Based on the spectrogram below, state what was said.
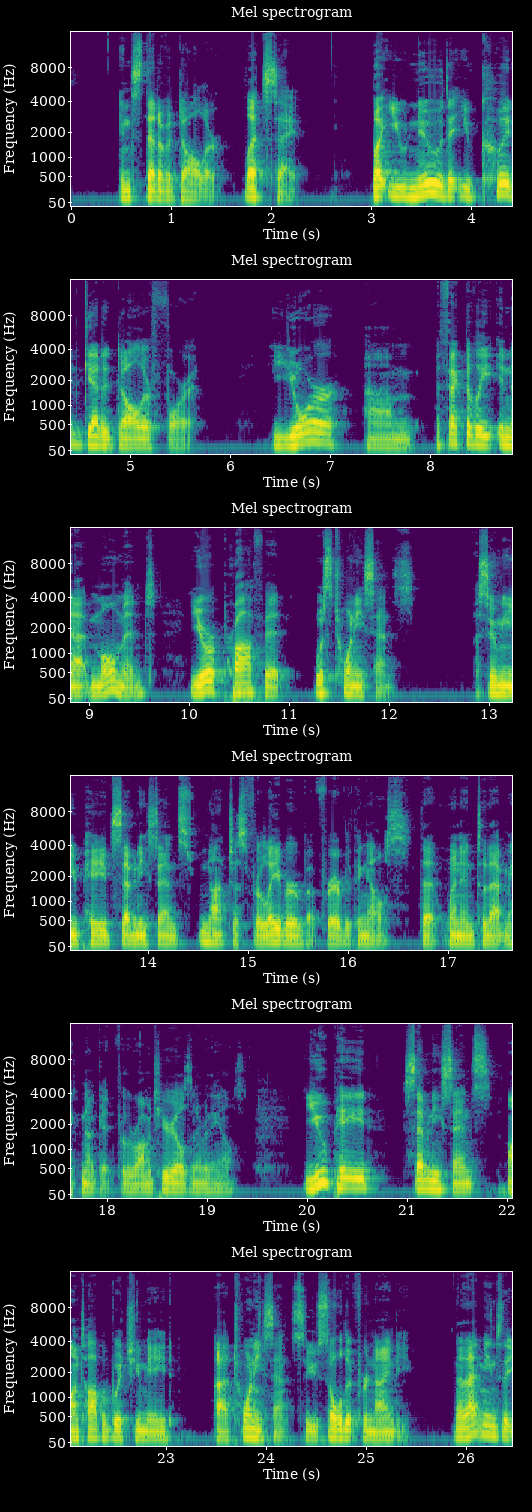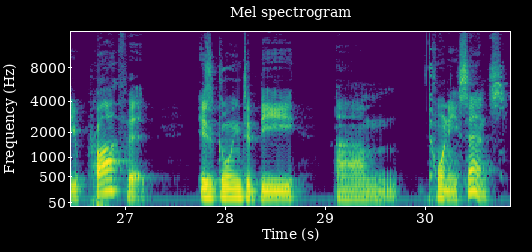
instead of a dollar, let's say, but you knew that you could get a dollar for it, your um, effectively in that moment, your profit was 20 cents, assuming you paid 70 cents, not just for labor, but for everything else that went into that McNugget, for the raw materials and everything else. You paid 70 cents, on top of which you made uh, 20 cents. So you sold it for 90. Now that means that your profit is going to be um, 20 cents.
